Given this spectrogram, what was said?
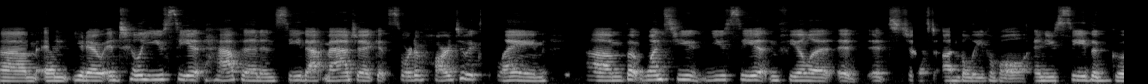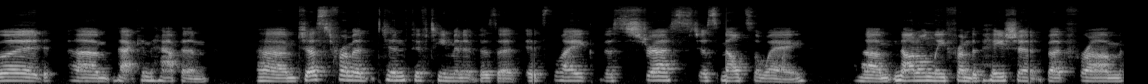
Um, and you know, until you see it happen and see that magic, it's sort of hard to explain um, but once you you see it and feel it, it it's just unbelievable, and you see the good um, that can happen um, just from a 10, 15 minute visit. It's like the stress just melts away, um, not only from the patient but from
